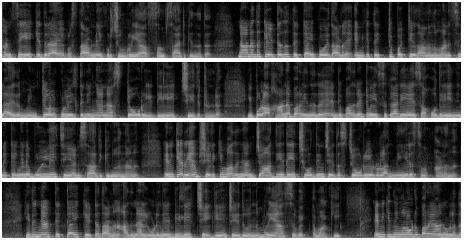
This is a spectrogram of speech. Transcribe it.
ഹൻസികയ്ക്കെതിരായ പ്രസ്താവനയെക്കുറിച്ചും റിയാസ് സംസാരിക്കുന്നത്. ഞാനത് കേട്ടത് തെറ്റായി പോയതാണ്. എനിക്ക് തെറ്റുപറ്റിയതാണെന്ന് മനസ്സിലായതും മിനിറ്റുകൾക്കുള്ളിൽ തന്നെ ഞാൻ ആ സ്റ്റോറി ഡിലീറ്റ് ചെയ്തിട്ടുണ്ട്. ഇപ്പോൾ അഹാന പറയുന്നത് എന്റെ പതിനെട്ട് വയസ്സുകാരിയായ സഹോദരിയെ നിനക്ക് എങ്ങനെ ബുള്ളി ചെയ്യാൻ സാധിക്കുന്നു എന്നാണ്. എനിക്കറിയാം ശരിക്കും അത് ഞാൻ ജാതീയതയെ ചോദ്യം ചെയ്ത സ്റ്റോറിയോടുള്ള നീരസം ആണെന്ന്. ഇത് ഞാൻ തെറ്റായി കേട്ടതാണ്. അതിനാൽ ഉടനെ ഡിലീറ്റ് ചെയ്യുകയും ചെയ്തുവെന്നും റിയാസ് വ്യക്തമാക്കി. എനിക്ക് നിങ്ങളോട് പറയാനുള്ളത്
